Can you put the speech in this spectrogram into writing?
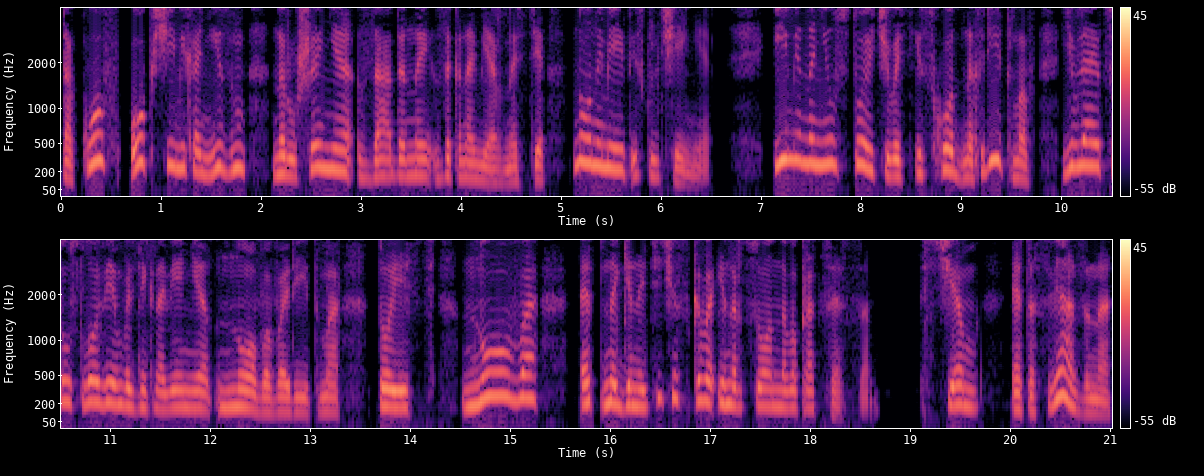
Таков общий механизм нарушения заданной закономерности, но он имеет исключение. Именно неустойчивость исходных ритмов является условием возникновения нового ритма, то есть нового этногенетического инерционного процесса. С чем это связано,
